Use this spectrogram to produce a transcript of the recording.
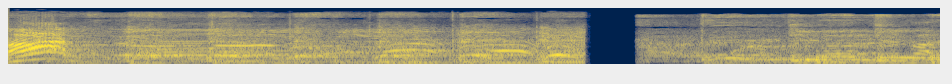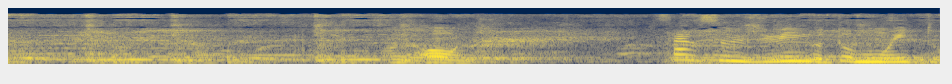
Ah! Onde? Sabe seu juiz? Eu tô muito.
